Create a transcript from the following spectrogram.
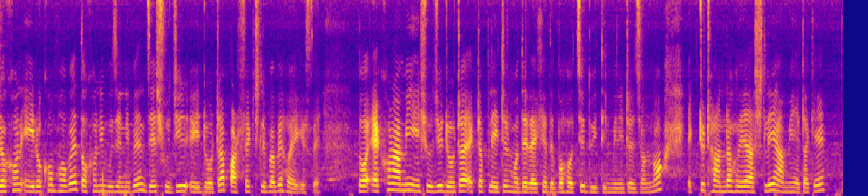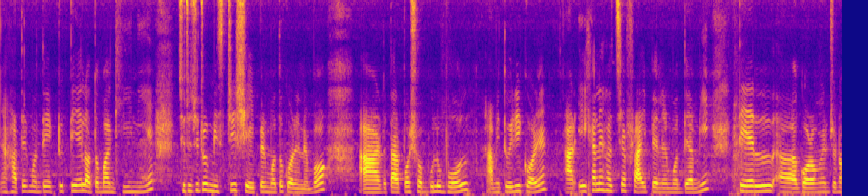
যখন এই রকম হবে, তখনই বুঝে নেবেন যে সুজির এই ডোটা পারফেক্টলিভাবে হয়ে গেছে। তো এখন আমি এই সুজির ডোটা একটা প্লেটের মধ্যে রেখে দেব হচ্ছে দুই তিন মিনিটের জন্য। একটু ঠান্ডা হয়ে আসলে আমি এটাকে হাতের মধ্যে একটু তেল অথবা ঘি নিয়ে ছোটো ছোটো মিষ্টির শেপের মতো করে নেব। আর তারপর সবগুলো বল আমি তৈরি করে আর এইখানে হচ্ছে ফ্রাই প্যানের মধ্যে আমি তেল গরমের জন্য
